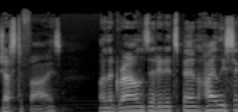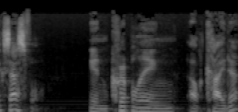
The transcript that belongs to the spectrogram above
justifies on the grounds that it, has been highly successful in crippling Al Qaeda.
